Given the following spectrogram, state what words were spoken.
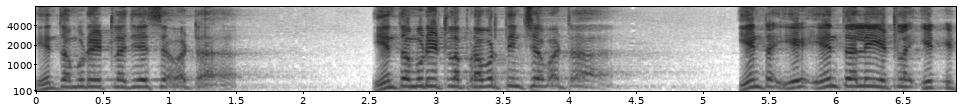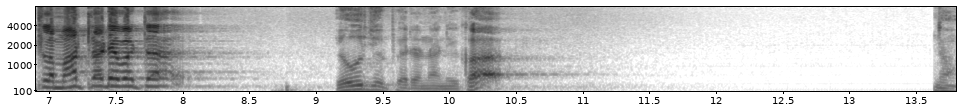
ఏం తమ్ముడు ఇట్లా చేసావట? ఏం తమ్ముడు ఇట్లా ప్రవర్తించేవట? ఏంట ఏ- ఏం తల్లి ఇట్లా ఇట్లా మాట్లాడేవట? ఎవరు చెప్పారన్నా నీకా? నా.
